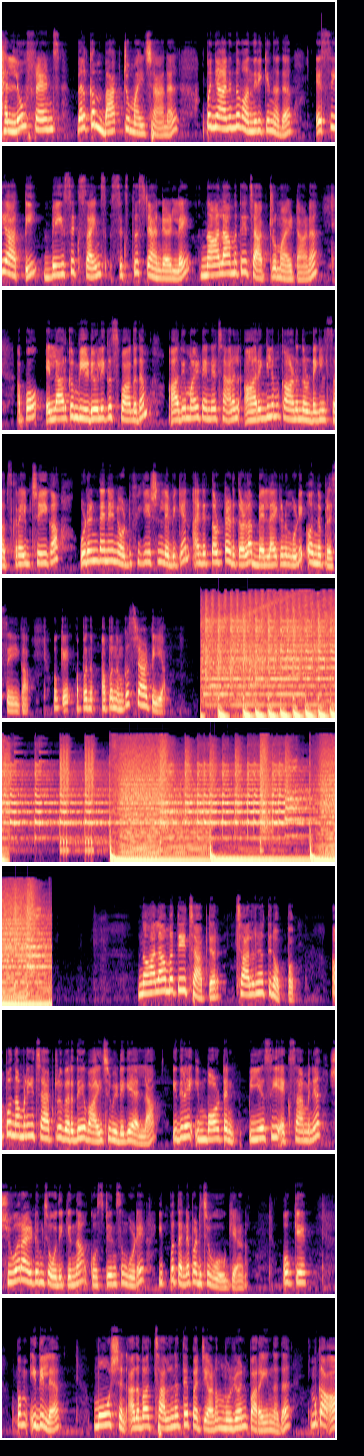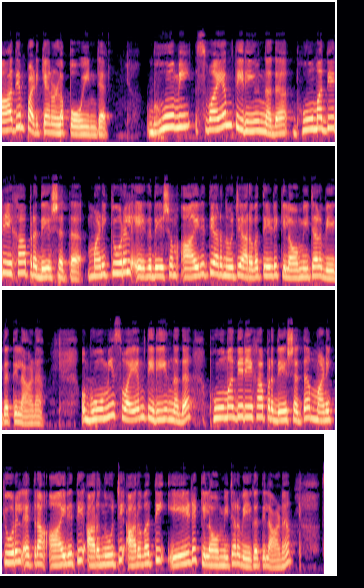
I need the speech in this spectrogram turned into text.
Hello friends welcome back to my channel അപ്പോൾ ഞാനിന്ന് വന്നിരിക്കുന്നത് S C R T basic science sixth സ്റ്റാൻഡേർഡിലെ നാലാമത്തെ ചാപ്റ്ററുമായിട്ടാണ് അപ്പോൾ എല്ലാവർക്കും വീഡിയോയിലേക്ക് സ്വാഗതം. ആദ്യമായിട്ട് എന്റെ ചാനൽ ആരെങ്കിലും കാണുന്നുണ്ടെങ്കിൽ സബ്സ്ക്രൈബ് ചെയ്യുക. ഉടൻ തന്നെ നോട്ടിഫിക്കേഷൻ ലഭിക്കാൻ അതിന്റെ തൊട്ടടുത്തുള്ള ബെല്ലൈക്കണും കൂടി ഒന്ന് പ്രസ് ചെയ്യുക. ഓക്കെ അപ്പോൾ അപ്പോൾ നമുക്ക് സ്റ്റാർട്ട് ചെയ്യാം. നാലാമത്തെ ചാപ്റ്റർ ചലനത്തിനൊപ്പം. അപ്പോൾ നമ്മൾ ഈ ചാപ്റ്റർ വെറുതെ വായിച്ചു വിടുകയല്ല. ഇതിലെ ഇമ്പോർട്ടന്റ് പി എസ് സി എക്സാമിന് ഷുവർ ആയിട്ടും ചോദിക്കുന്ന ക്വസ്റ്റ്യൻസും കൂടെ ഇപ്പൊ തന്നെ പഠിച്ചു പോവുകയാണ്. ഓക്കെ അപ്പം ഇതിൽ മോഷൻ അഥവാ ചലനത്തെ പറ്റിയാണ് മുഴുവൻ പറയുന്നത്. നമുക്ക് ആദ്യം പഠിക്കാനുള്ള പോയിന്റ് ഭൂമി സ്വയം തിരിയുന്നത് ഭൂമധ്യരേഖാ പ്രദേശത്ത് മണിക്കൂറിൽ ഏകദേശം ആയിരത്തി അറുന്നൂറ്റി അറുപത്തിയേഴ് കിലോമീറ്റർ വേഗത്തിലാണ്. ഭൂമി സ്വയം തിരിയുന്നത് ഭൂമധ്യരേഖാ പ്രദേശത്ത് മണിക്കൂറിൽ എത്ര? ആയിരത്തി അറുന്നൂറ്റി അറുപത്തി ഏഴ് കിലോമീറ്റർ വേഗത്തിലാണ്.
